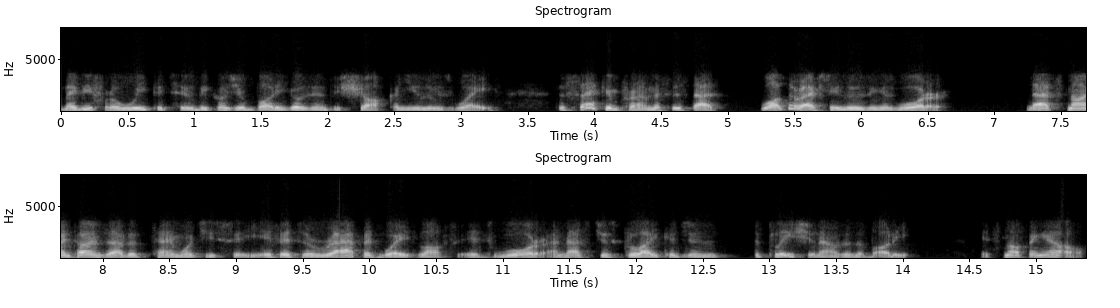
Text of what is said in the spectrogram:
maybe for a week or two because your body goes into shock and you lose weight. The second premise is that what they're actually losing is water. That's nine times out of 10 what you see. If it's a rapid weight loss, it's water, and that's just glycogen depletion out of the body. It's nothing else.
